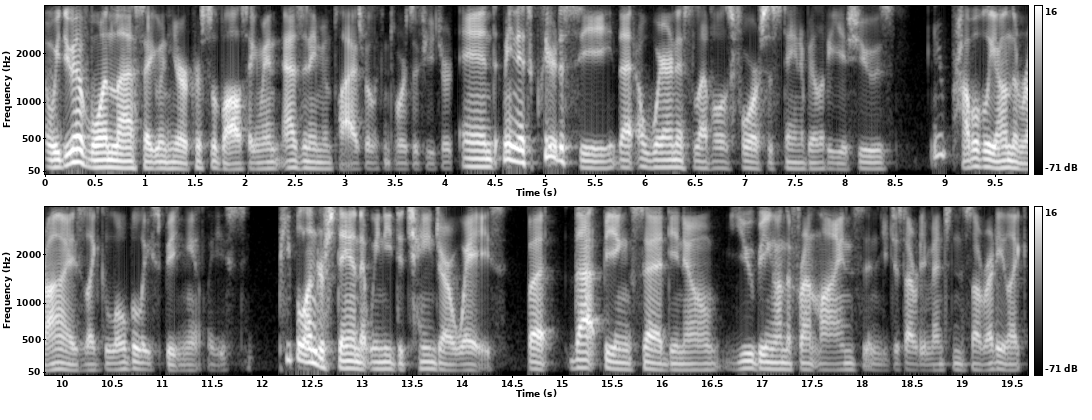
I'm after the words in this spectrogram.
We do have one last segment here, a crystal ball segment. As the name implies, we're looking towards the future. And I mean, it's clear to see that awareness levels for sustainability issues are probably on the rise, like globally speaking, at least. People understand that we need to change our ways. But that being said, you know, you being on the front lines, and you just already mentioned this already, like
